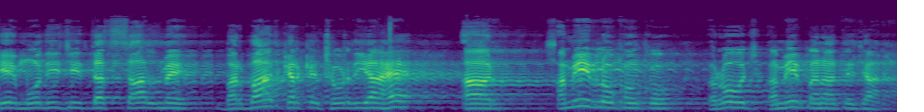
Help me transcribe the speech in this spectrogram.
ये मोदी जी 10 साल में बर्बाद करके छोड़ दिया है, और अमीर लोगों को रोज अमीर बनाते जा रहा है।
